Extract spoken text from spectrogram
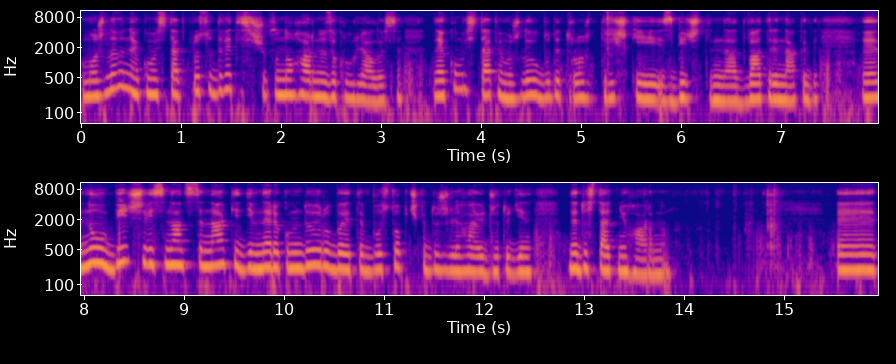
Можливо, на якомусь етапі просто дивитися, щоб воно гарно закруглялося. На якомусь етапі, можливо, буде трішки збільшити на 2-3 накиди. Ну, більше 18 накидів не рекомендую робити, бо стопчики дуже лягають вже тоді недостатньо гарно. Е,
